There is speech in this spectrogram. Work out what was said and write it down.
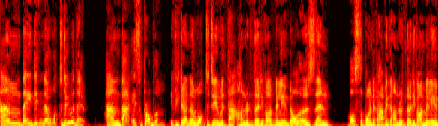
and they didn't know what to do with it. And that is a problem. If you don't know what to do with that $135 million, then What's the point of having $135 million?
